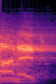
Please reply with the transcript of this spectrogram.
on it.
